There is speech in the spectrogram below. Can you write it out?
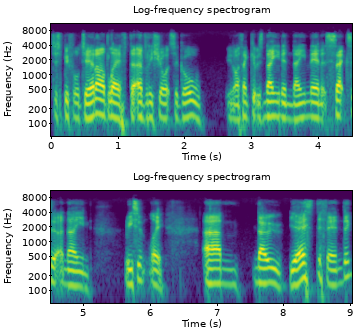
just before Gerrard left that every shot's a goal. You know, I think it was nine and nine then, it's six out of nine recently. Um, now, yes, defending,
